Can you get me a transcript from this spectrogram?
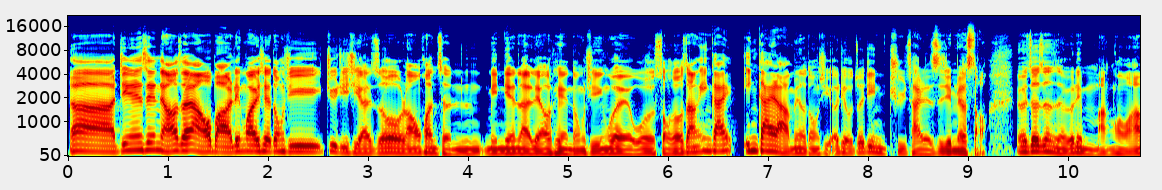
那今天先讲到这样，我把另外一些东西聚集起来之后，然后换成明天来聊天的东西，因为我手头上应该应该啦没有东西，而且我最近取材的时间比较少，因为这阵子有点忙哈，啊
